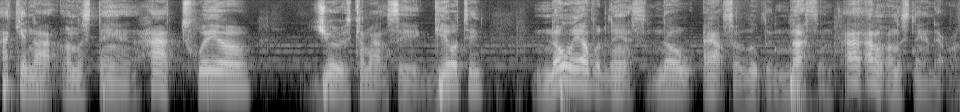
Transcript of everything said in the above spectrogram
I cannot understand how 12 jurors come out and say guilty no evidence, no absolutely nothing. I, I don't understand that one.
